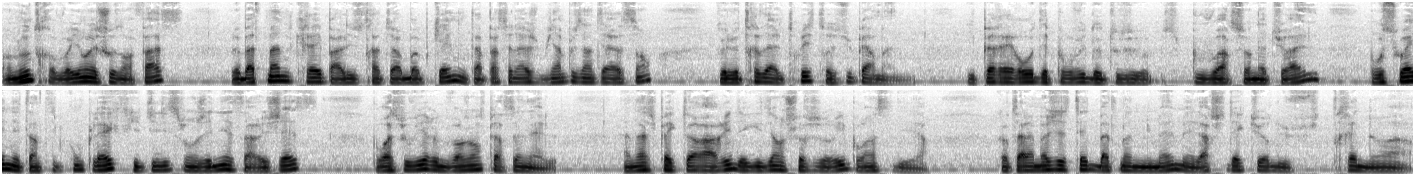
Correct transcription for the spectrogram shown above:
En outre, voyons les choses en face, le Batman créé par l'illustrateur Bob Kane est un personnage bien plus intéressant que le très altruiste Superman. Hyper-héros dépourvu de tout pouvoir surnaturel, Bruce Wayne est un type complexe qui utilise son génie et sa richesse pour assouvir une vengeance personnelle. Un inspecteur Harry déguisé en chauve-souris pour ainsi dire. Quant à la majesté de Batman lui-même et l'architecture du très noir,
